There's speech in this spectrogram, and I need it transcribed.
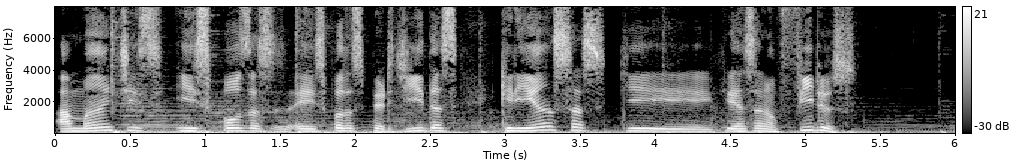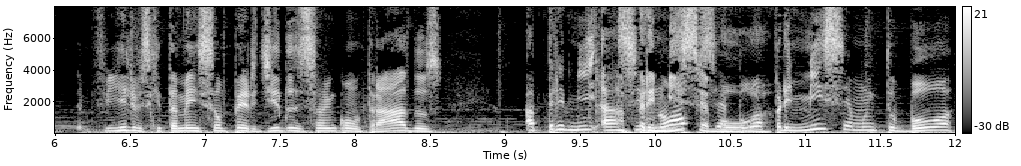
amantes e esposas, eh, esposas perdidas, crianças que. crianças não, filhos filhos que também são perdidos e são encontrados. A, premi a, A premissa é é boa, boa. a premissa é muito boa,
